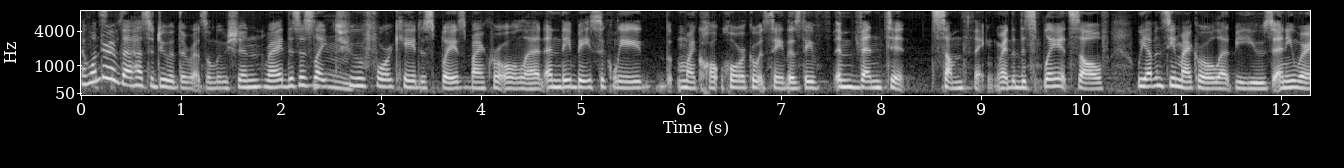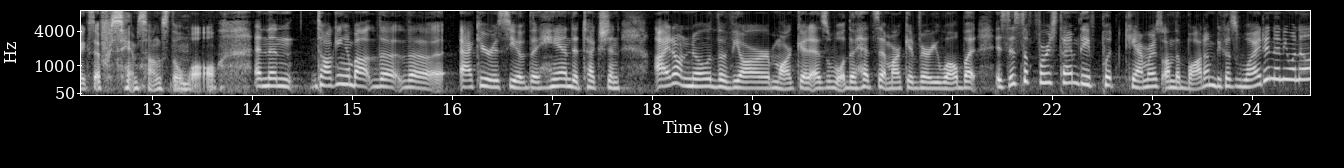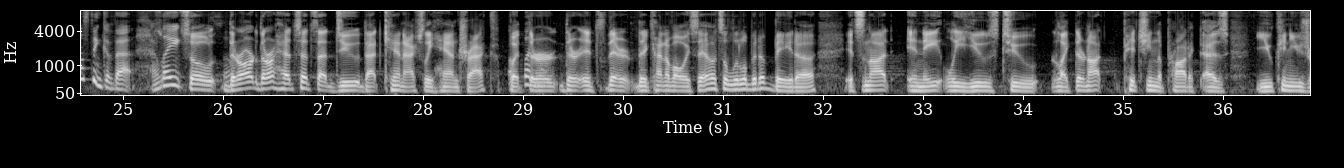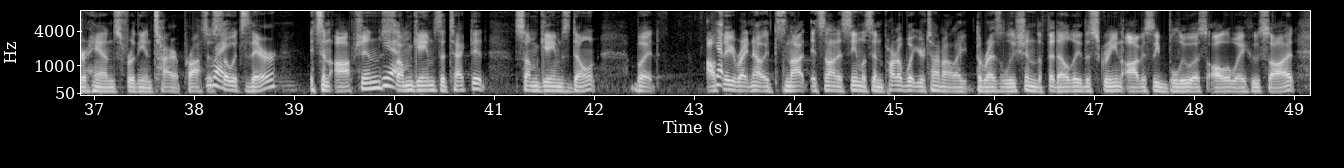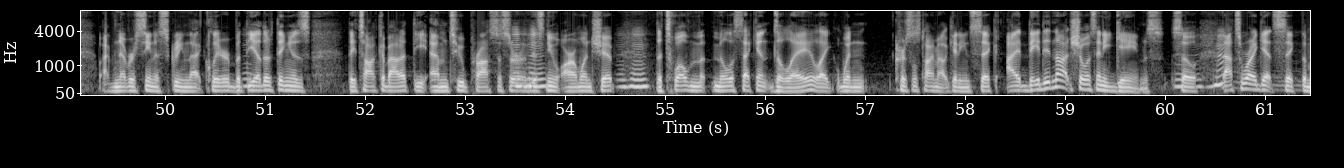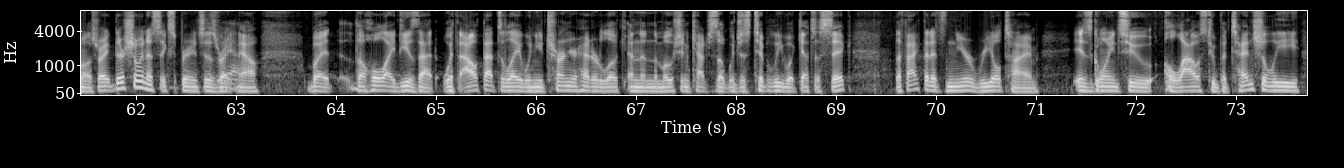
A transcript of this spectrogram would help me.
I wonder if that has to do with the resolution, right? This is like hmm. two 4K displays, micro OLED, and they basically, my co- coworker would say this, they've invented something, right? The display itself, we haven't seen micro OLED be used anywhere except for Samsung's The mm. Wall. And then talking about the the accuracy of the hand detection, I don't know the VR market as well, the headset market very well, but is this the first time they've put cameras on the bottom? Because why didn't anyone else think of that? Like, So there are there are headsets that do that can actually hand track, oh, but but they're they're it's they're they kind of always say, oh, it's a little bit of beta. It's not innately used to like they're not pitching the product as you can use your hands for the entire process. So it's there. It's an option. Yeah. Some games detect it, some games don't. But I'll Yep. tell you right now, it's not it's not as seamless. And part of what you're talking about, like the resolution, the fidelity of the screen, obviously blew us all away who saw it. I've never seen a screen that clear. But Mm. the other thing is, they talk about it, the M2 processor and this Mm-hmm. new R1 chip, the 12 millisecond delay, like when. Krystal's talking about getting sick. I, they did not show us any games, so that's where I get sick the most. Right? They're showing us experiences right Mm-hmm. Yeah. now, but the whole idea is that without that delay, when you turn your head or look, and then the motion catches up, which is typically what gets us sick, the fact that it's near real time is going to allow us to potentially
